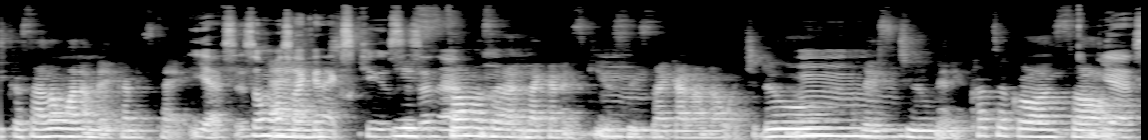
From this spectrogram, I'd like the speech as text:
because i don't want to make a mistake Yes, it's almost like an excuse, it's isn't it? almost a- Mm. like an excuse it's Mm. like i don't know what to do there's Mm. too many protocols so Yes.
